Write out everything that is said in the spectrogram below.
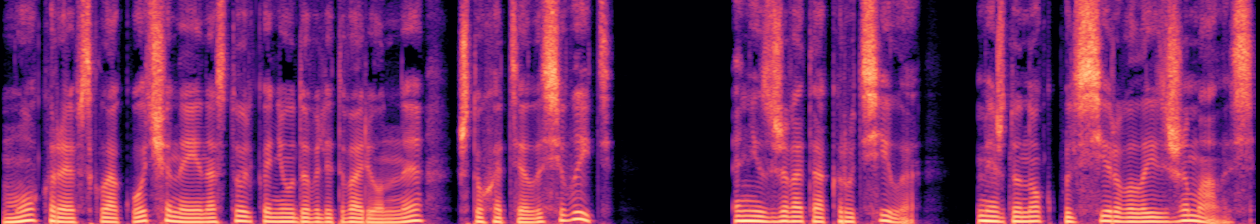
Мокрая, всклокоченная и настолько неудовлетворенная, что хотелось выйти. Низ живота крутила, между ног пульсировала и сжималась.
